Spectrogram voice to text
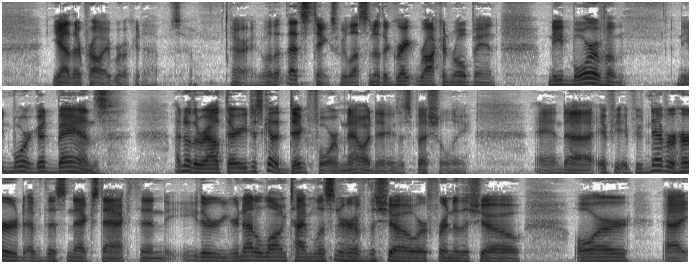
yeah, they're probably broken up. So, all right. Well, that, that stinks. We lost another great rock and roll band. Need more of them. Need more good bands. I know they're out there. You just got to dig for them nowadays, especially. And uh, if you, if you've never heard of this next act, then either you're not a longtime listener of the show or friend of the show, or uh,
